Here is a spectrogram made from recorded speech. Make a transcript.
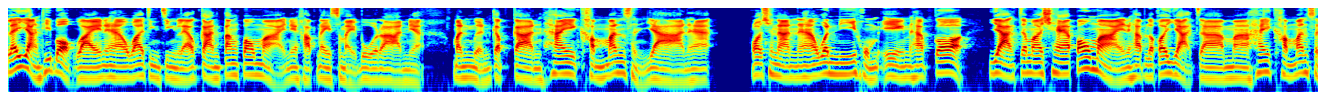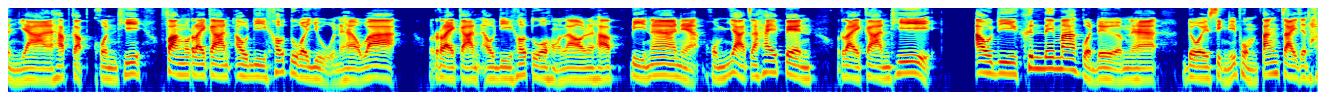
และอย่างที่บอกไว้นะฮะว่าจริง ๆ แล้วการตั้งเป้าหมายเนี่ยครับในสมัยโบราณเนี่ยมันเหมือนกับการให้คำมั่นสัญญานะฮะเพราะฉะนั้นนะฮะวันนี้ผมเองนะครับก็อยากจะมาแชร์เป้าหมายนะครับแล้วก็อยากจะมาให้คำมั่นสัญญานะครับกับคนที่ฟังรายการเอาดีเข้าตัวอยู่นะฮะว่ารายการเอาดีเข้าตัวของเรานะครับปีหน้าเนี่ยผมอยากจะให้เป็นรายการที่เอาดีขึ้นได้มากกว่าเดิมนะฮะโดยสิ่งที่ผมตั้งใจจะท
